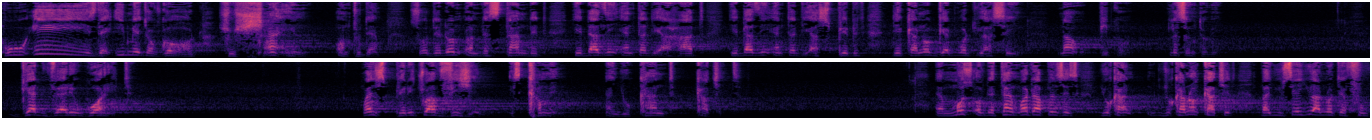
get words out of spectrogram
who is the image of God, should shine unto them. So they don't understand it. It doesn't enter their heart. It doesn't enter their spirit. They cannot get what you are saying. Now, people, listen to me get very worried when spiritual vision is coming and you can't catch it. And most of the time, what happens is you can you cannot catch it, but you say you are not a fool.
